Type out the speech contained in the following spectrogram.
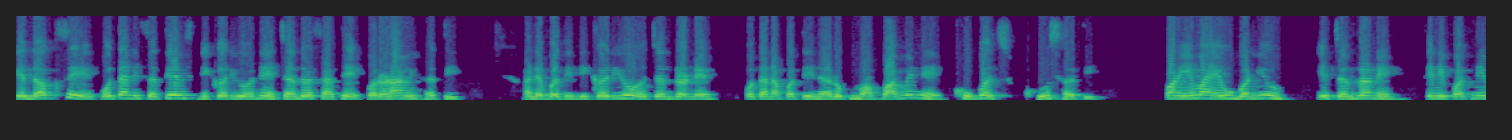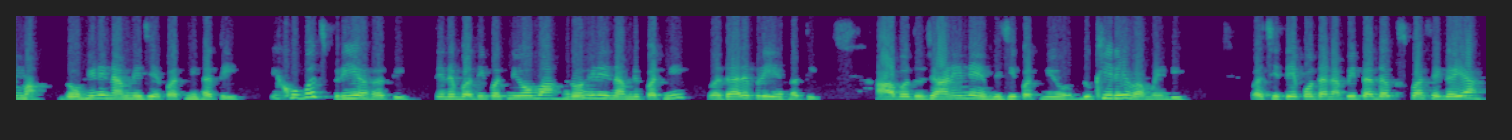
કે દક્ષે પોતાની સત્યાવીસ દીકરીઓને ચંદ્ર સાથે પરણાવી હતી અને બધી દીકરીઓ ચંદ્રને પોતાના પતિના રૂપમાં પામીને ખૂબ જ ખુશ હતી. પણ એમાં એવું બન્યું કે ચંદ્રને તેની પત્નીમાં રોહિણી નામની જે પત્ની હતી એ ખૂબ જ પ્રિય હતી. તેને બધી પત્નીઓમાં રોહિણી નામની પત્ની વધારે પ્રિય હતી. આ બધું જાણીને બીજી પત્નીઓ દુખી રહેવા માંડી. પછી તે પોતાના પિતા દક્ષ પાસે ગયા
